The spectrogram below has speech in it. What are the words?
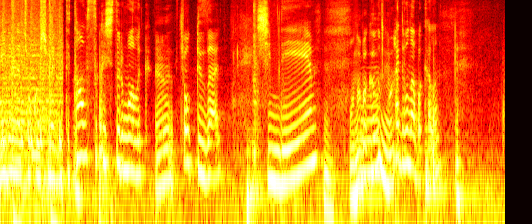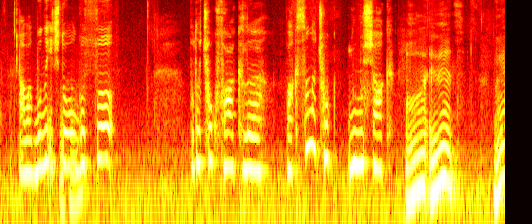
Benim de çok hoşuma gitti. Tam sıkıştırmalık. Evet. Çok güzel. Şimdi Ona bakalım mı? hadi buna bakalım. Ha bak bunun iç dolgusu bu da çok farklı. Baksana çok yumuşak. Aa evet. Ve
